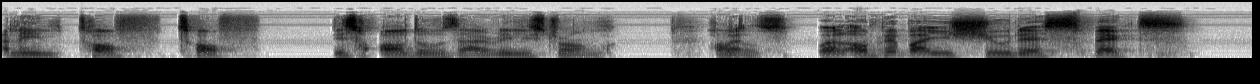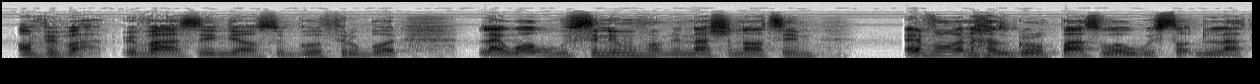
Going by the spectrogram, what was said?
I mean, tough, tough. These hurdles are really strong hurdles. Well, well, on paper, you should expect on paper Rivers Angels to go through, but like what we've seen even from the national team, everyone has grown past what we saw the last.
